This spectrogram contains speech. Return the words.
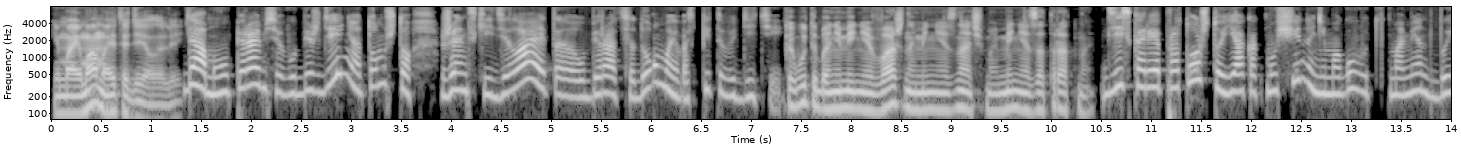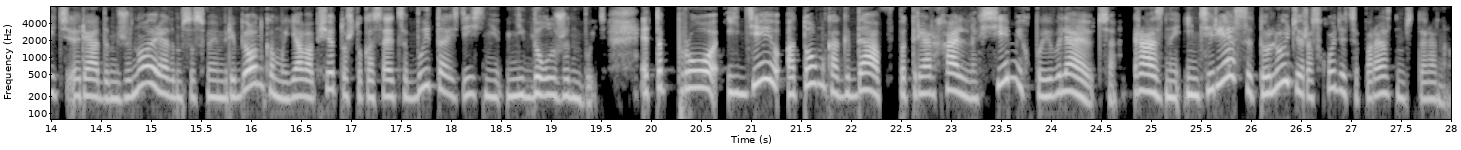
и мои мамы это делали. Да, мы упираемся в убеждение о том, что женские дела – это убираться дома и воспитывать детей. Как будто бы они менее важны, менее значимы, менее затратны. Здесь скорее про то, что я как мужчина не могу в этот момент быть рядом с женой, рядом со своим ребенком, и я вообще то, что касается быта, здесь не, не должен быть. Это про идею о том, когда в патриархальных семьях появляются разные интересы, то люди расходятся по разным сторонам.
